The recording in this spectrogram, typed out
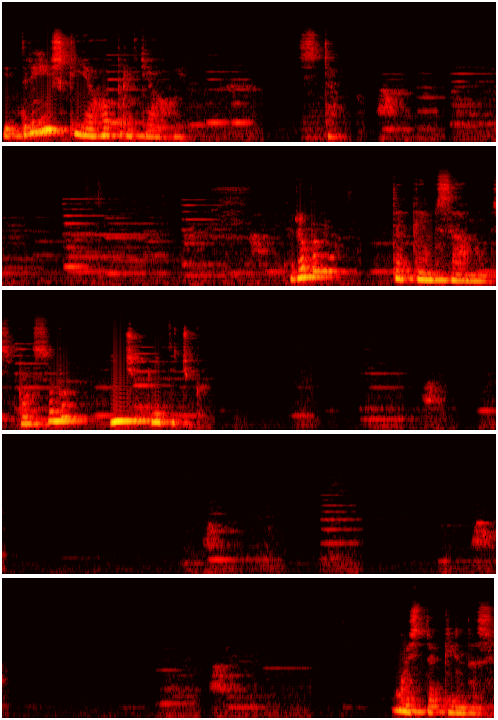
і трішки його так. Робимо таким самим способом іншу квіточку. Ось такий у нас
